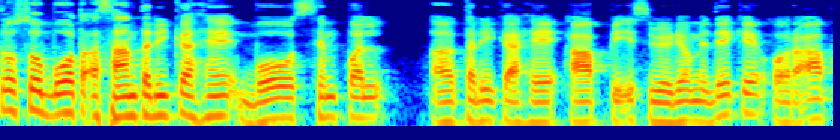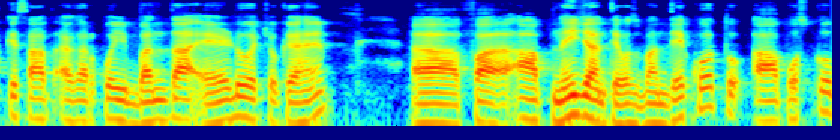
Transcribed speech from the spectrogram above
दोस्तों बहुत आसान तरीका है, बहुत सिंपल तरीका है। आप भी इस वीडियो में देखें और आपके साथ अगर कोई बंदा ऐड हो चुका है आप नहीं जानते उस बंदे को तो आप उसको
